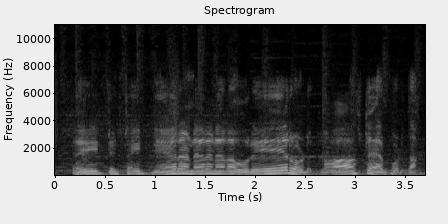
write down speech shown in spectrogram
ஸ்ட்ரைட்டு ஸ்ட்ரைட் நேராக நேராக நேரா ஒரே ரோடு லாஸ்ட் ஏர்போர்ட் தான்.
